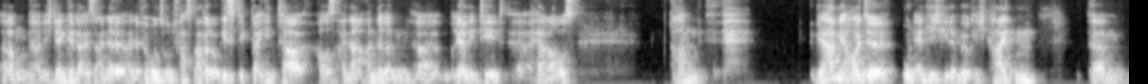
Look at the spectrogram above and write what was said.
Ähm, und ich denke, da ist eine, eine für uns unfassbare Logistik dahinter aus einer anderen äh, Realität äh, heraus. Ähm, wir haben ja heute unendlich viele Möglichkeiten, ähm,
